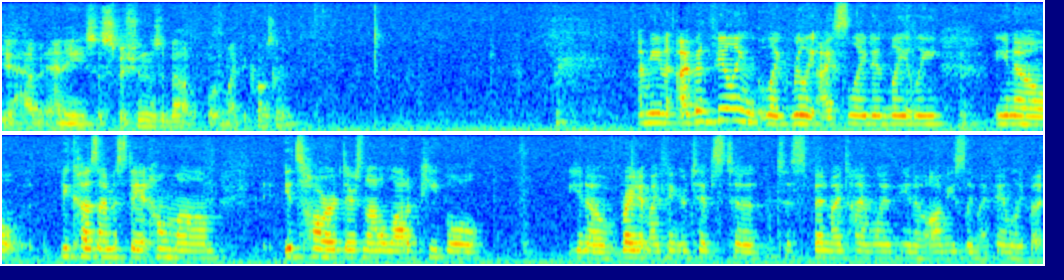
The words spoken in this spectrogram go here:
Do you have any suspicions about what might be causing it? I mean, I've been feeling like really isolated lately. You know, because I'm a stay-at-home mom, it's hard. There's not a lot of people, you know, right at my fingertips to to spend my time with. You know, obviously my family, but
